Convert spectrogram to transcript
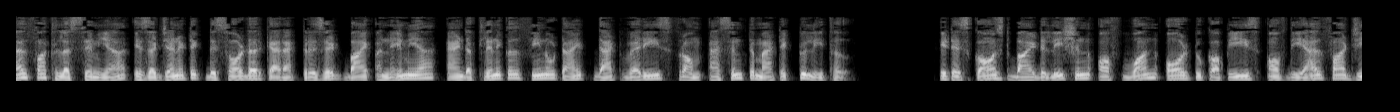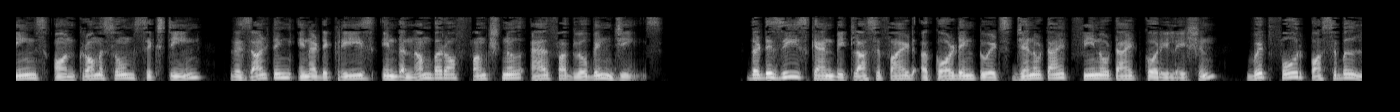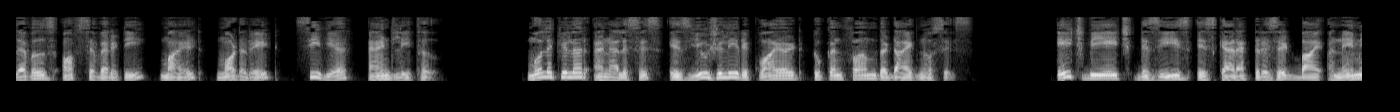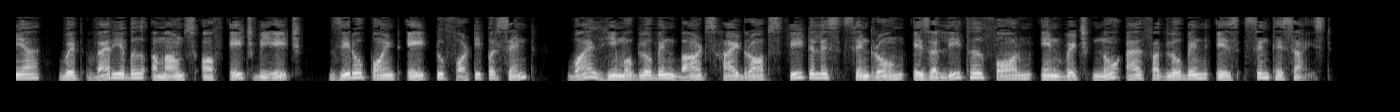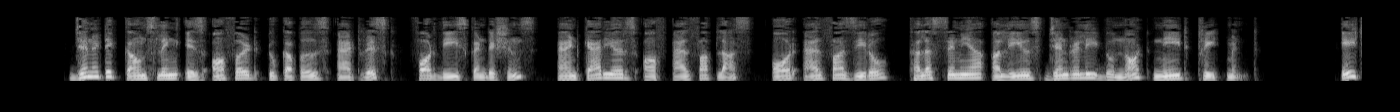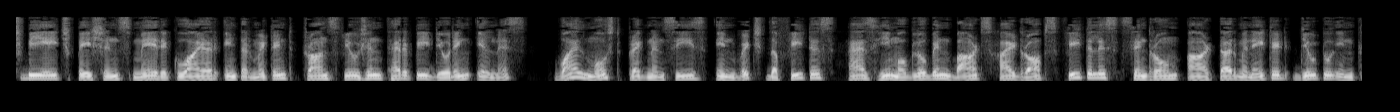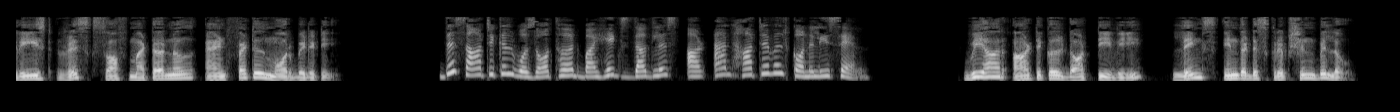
Alpha thalassemia is a genetic disorder characterized by anemia and a clinical phenotype that varies from asymptomatic to lethal. It is caused by deletion of one or two copies of the alpha genes on chromosome 16, resulting in a decrease in the number of functional alpha-globin genes. The disease can be classified according to its genotype-phenotype correlation, with four possible levels of severity, mild, moderate, severe, and lethal. Molecular analysis is usually required to confirm the diagnosis. HBH disease is characterized by anemia with variable amounts of HBH 0.8 to 40%, while hemoglobin Bart's hydrops fetalis syndrome is a lethal form in which no alpha-globin is synthesized. Genetic counseling is offered to couples at risk for these conditions and carriers of alpha plus or alpha 0 thalassemia alleles generally do not need treatment. HBH patients may require intermittent transfusion therapy during illness, while most pregnancies in which the fetus has hemoglobin Bart's hydrops fetalis syndrome are terminated due to increased risks of maternal and fetal morbidity. This article was authored by Higgs Douglas R. and Harteveld Cornelis L. We are RTCL.TV, links in the description below.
